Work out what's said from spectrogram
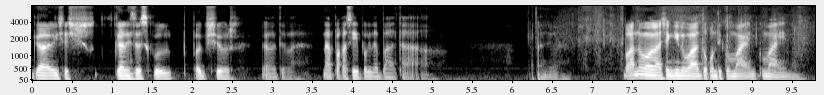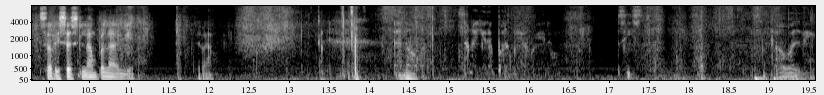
Galing sa galing sa school pag sure. Oh, di ba? Napakasipag na bata. Oh. di ba? Baka naman wala siyang ginawa doon kundi kumain, kumain. Sa recess lang palagi. Di ba? Ano? Naka-uniform ako yun. oh. Sis. Bawal na eh.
